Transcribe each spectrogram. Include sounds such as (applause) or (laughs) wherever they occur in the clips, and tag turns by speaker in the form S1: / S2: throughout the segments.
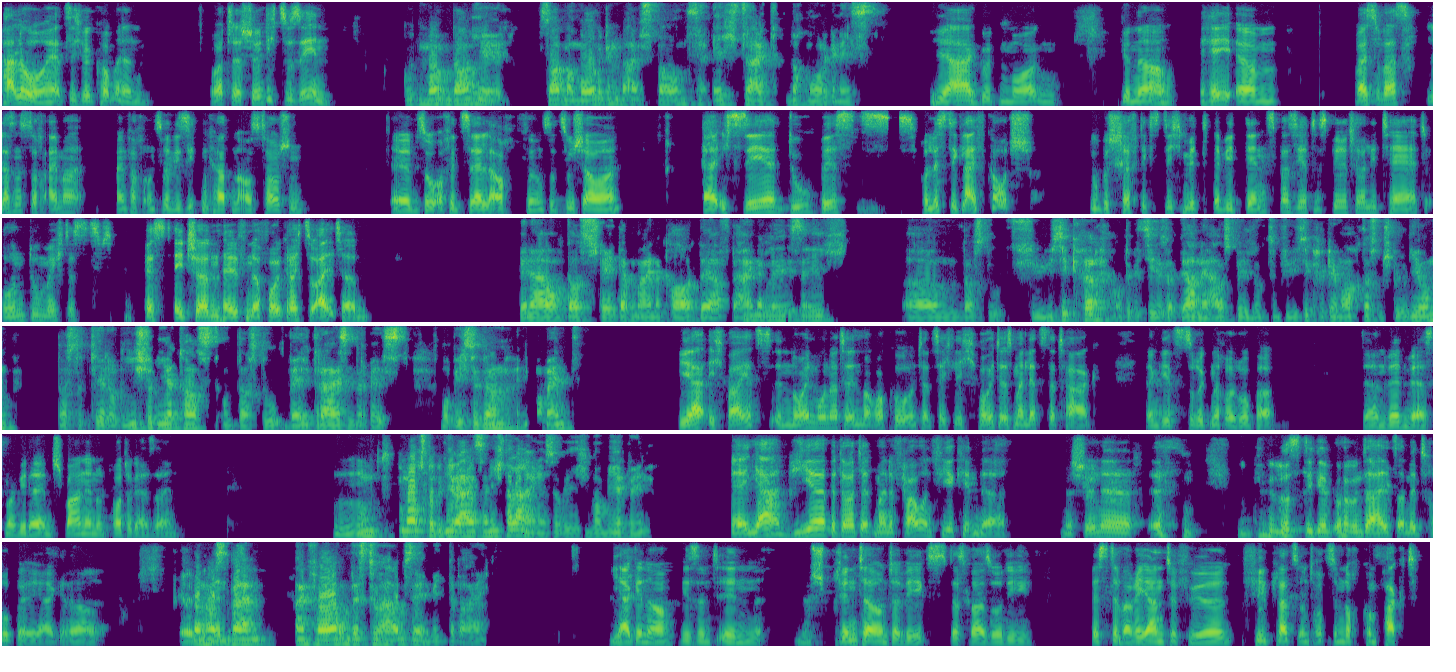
S1: Hallo, herzlich willkommen. Roger, schön dich zu sehen.
S2: Guten Morgen, Daniel. Sag mal morgen, weil es bei uns Echtzeit noch morgen ist.
S1: Ja, guten Morgen. Genau. Hey, ähm, weißt du was? Lass uns doch einmal einfach unsere Visitenkarten austauschen, ähm, so offiziell auch für unsere Zuschauer. Äh, ich sehe, du bist Holistic Life Coach. Du beschäftigst dich mit evidenzbasierter Spiritualität und du möchtest Best-Agern helfen, erfolgreich zu altern.
S2: Genau, das steht auf meiner Karte. Auf deiner lese ich, ähm, dass du Physiker oder beziehungsweise ja, eine Ausbildung zum Physiker gemacht hast, ein Studium, dass du Theologie studiert hast und dass du Weltreisender bist. Wo bist du dann im Moment?
S1: Ja, ich war jetzt neun Monate in Marokko und tatsächlich heute ist mein letzter Tag. Dann geht's zurück nach Europa. Dann werden wir erstmal wieder in Spanien und Portugal sein. Mhm.
S2: Und du machst aber die Reise nicht alleine, so wie ich informiert bin.
S1: Äh, ja, wir bedeutet meine Frau und vier Kinder. Eine schöne, äh, (laughs) lustige, unterhaltsame Truppe, ja, genau. Äh,
S2: Dann hast du
S1: es,
S2: ein, ein fahrendes Zuhause mit dabei.
S1: ja, genau. Wir sind in einem Sprinter unterwegs. Das war so die beste Variante für viel Platz und trotzdem noch kompakt.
